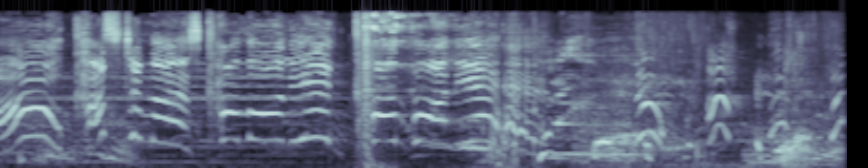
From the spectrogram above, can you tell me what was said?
oh, customers, come on in! Come on in! No. Ah,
